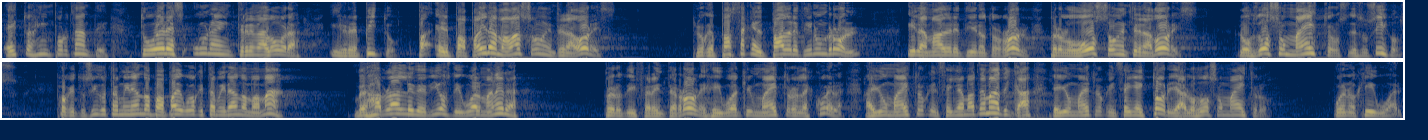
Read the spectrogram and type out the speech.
Esto es importante. Tú eres una entrenadora y repito, el papá y la mamá son entrenadores. Lo que pasa es que el padre tiene un rol y la madre tiene otro rol, pero los dos son entrenadores. Los dos son maestros de sus hijos, porque tus hijos están mirando a papá igual que están mirando a mamá. Vas a hablarle de Dios de igual manera, pero diferentes roles, igual que un maestro en la escuela. Hay un maestro que enseña matemática y hay un maestro que enseña historia. Los dos son maestros. Bueno, aquí igual.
